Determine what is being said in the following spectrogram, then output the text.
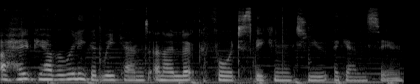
I hope you have a really good weekend and I look forward to speaking to you again soon.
